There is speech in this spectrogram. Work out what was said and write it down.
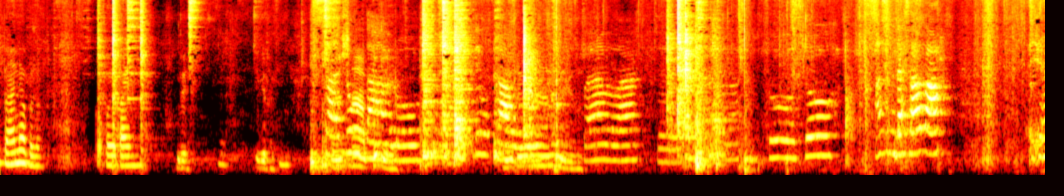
Ini bahannya apa loh? Kok kayak kain? Deh. Gitu. Satu sapu ya? Itu. Iya.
